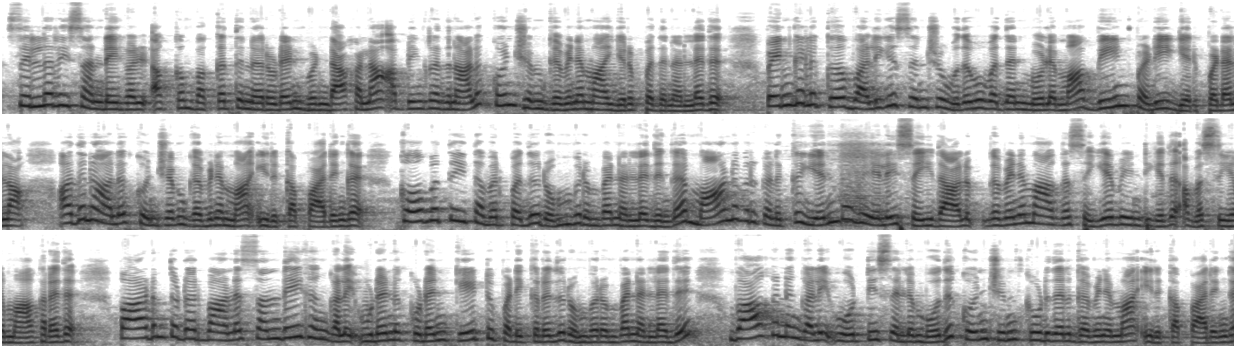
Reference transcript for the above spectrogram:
சில்லறை சண்டைகள் அக்கம் பக்கத்தினருடன் உண்டாகலாம் அப்படிங்கிறதுனால கொஞ்சம் கவனமாக இருப்பது நல்லது. பெண்களுக்கு வழிய சென்று உதவுவதன் மூலமா வீண்படி ஏற்படலாம். அதனால கொஞ்சம் கவனமா இருக்க பாருங்க. கோபத்தை தவிர்ப்பது ரொம்ப ரொம்ப நல்லதுங்க. மாணவர்களுக்கு எந்த வேலை செய்தாலும் கவனமாக செய்ய வேண்டியது அவசியமாகிறது. பாடம் தொடர்பான சந்தேகங்களை உடனுக்குடன் கேட்டு படிக்கிறது ரொம்ப ரொம்ப நல்லது. வாகனங்களை ஓட்டி செல்லும் போது கொஞ்சம் கூடுதல் கவனமாக இருக்க பாருங்க.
